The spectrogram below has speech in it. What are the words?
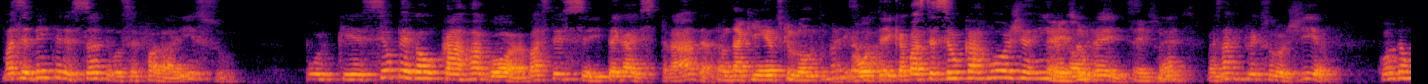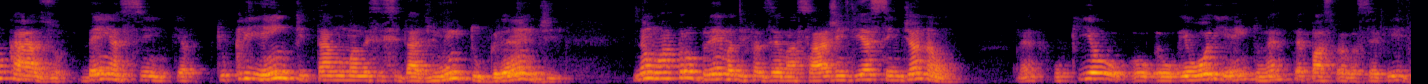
Mas é bem interessante você falar isso, porque se eu pegar o carro agora, abastecer e pegar a estrada, Andar 500 quilômetros vai ligar. vou ter que abastecer o carro hoje ainda, É talvez. mesmo, é isso né? mesmo. Mas na reflexologia, quando é um caso bem assim, que, que o cliente está numa necessidade muito grande, não há problema de fazer a massagem dia sim, dia não. Né? O que eu, eu, eu, oriento, né? até passo para você aqui,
